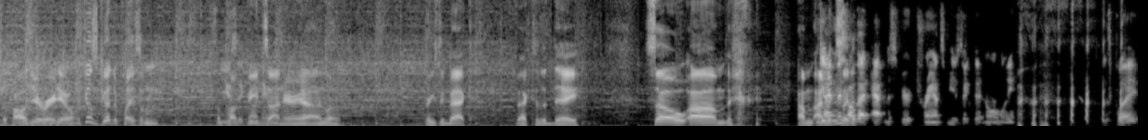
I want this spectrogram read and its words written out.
to Apologia Radio. It feels good to play some some punk Music on beats here. on here. Yeah, I love brings me back back to the day. So, um I'm I'm yeah, I excited. miss all that atmospheric trance music that normally is played.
